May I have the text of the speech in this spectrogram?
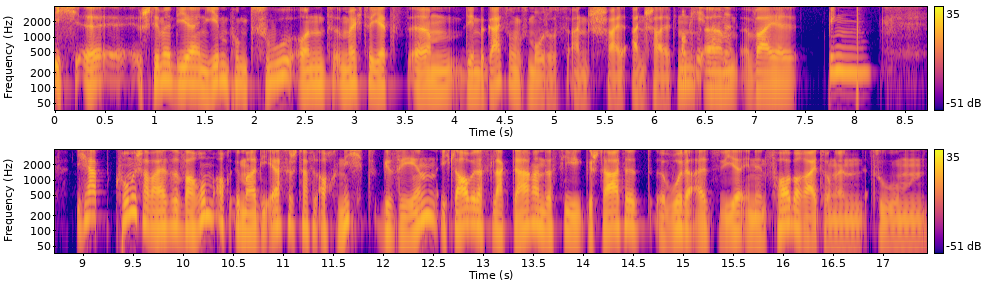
Ich äh, stimme dir in jedem Punkt zu und möchte jetzt ähm, den Begeisterungsmodus anschal anschalten, Okay, ähm, weil Bing. Ich habe komischerweise, warum auch immer, die erste Staffel auch nicht gesehen. Ich glaube, das lag daran, dass die gestartet äh, wurde, als wir in den Vorbereitungen zum,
